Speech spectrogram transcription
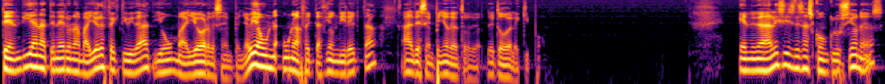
tendían a tener una mayor efectividad y un mayor desempeño. Había una, afectación directa al desempeño de, de todo el equipo. En el análisis de esas conclusiones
